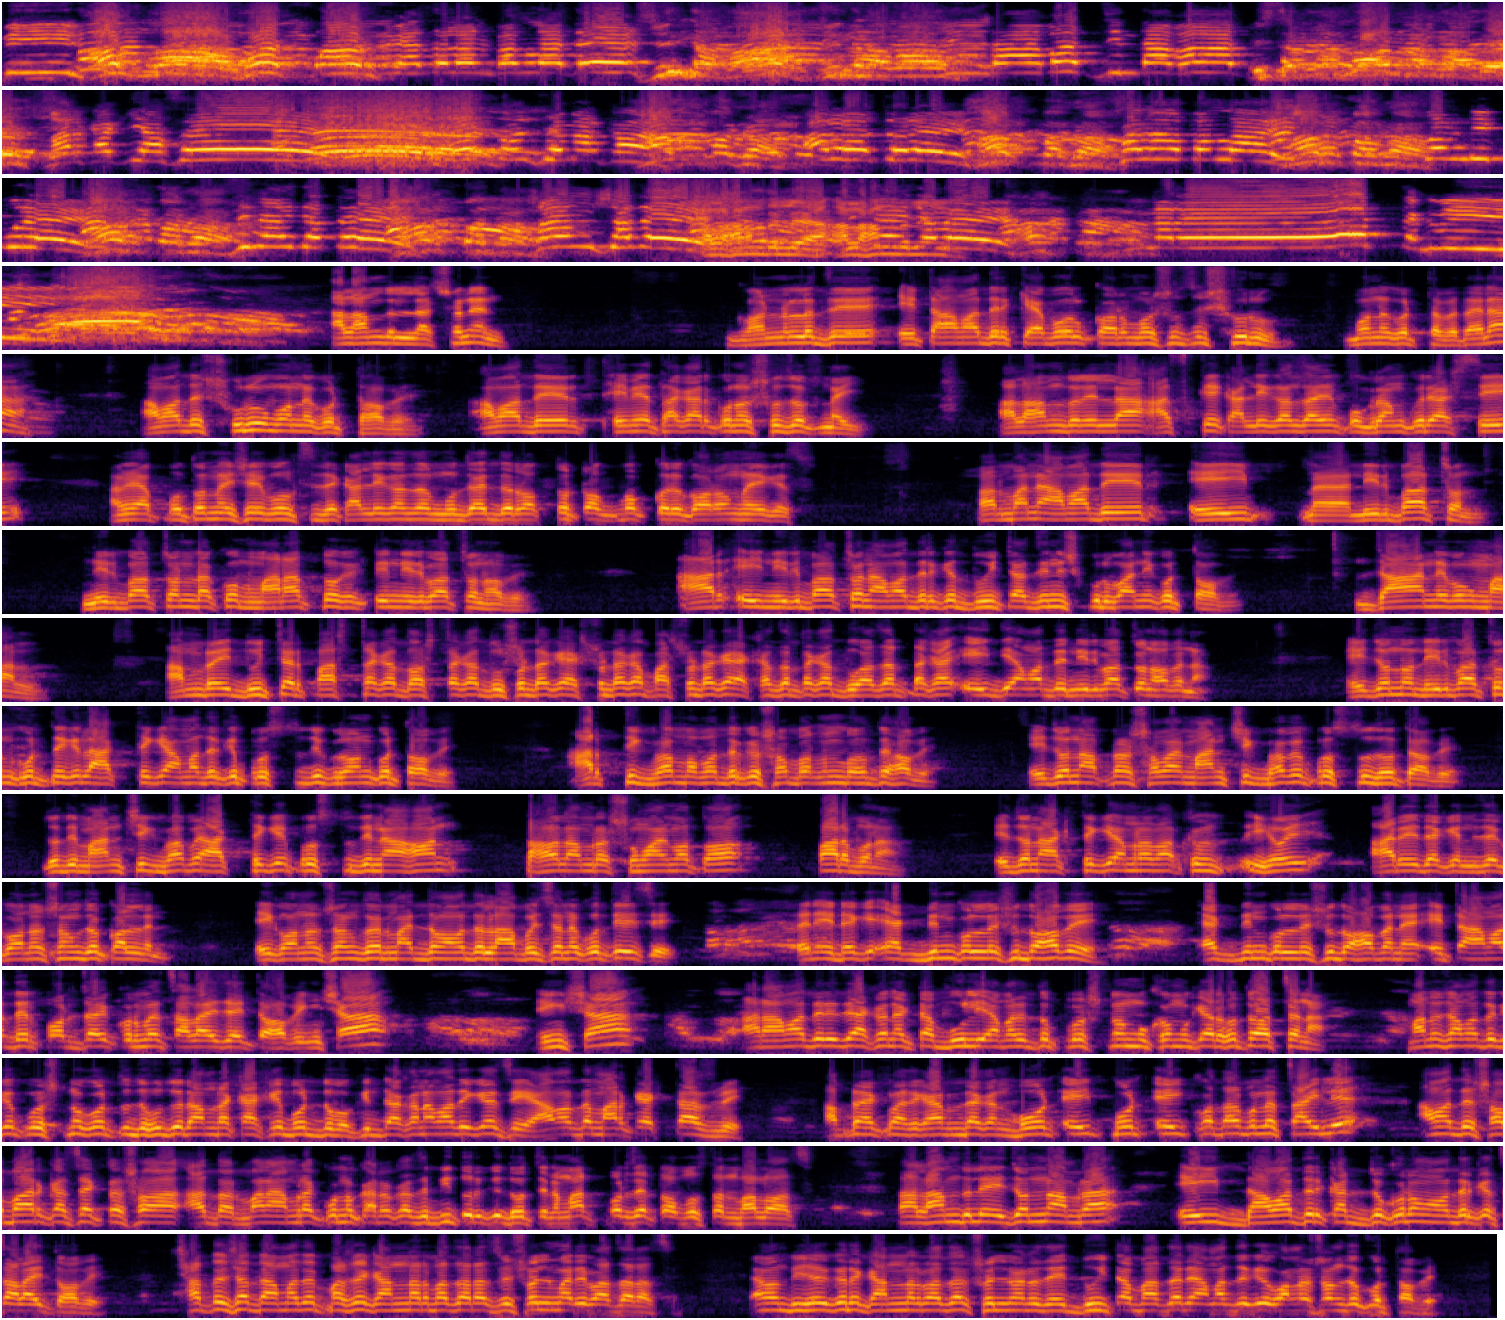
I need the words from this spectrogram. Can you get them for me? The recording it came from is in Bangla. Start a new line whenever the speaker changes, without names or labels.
তাকবীর।
আল্লাহু আকবার।
আন্দোলন বাংলাদেশ।
জিন্দাবাদ জিন্দাবাদ।
জিন্দাবাদ জিন্দাবাদ।
ইসলামী বাংলাদেশ।
মার্কা কি আছে? কোন সে মার্কা।
হাত পাখা।
আরও জোরে।
হাত পাখা।
সারা বাংলায়।
হাত পাখা।
চণ্ডীপুরে।
হাত পাখা।
ঝিনাইদহে
হাত পাখা।
সংসদে।
আলহামদুলিল্লাহ, আলহামদুলিল্লাহ।
নারে তাকবীর।
আলহামদুলিল্লাহ শোনেন ঘটনা যে এটা আমাদের কেবল কর্মসূচি শুরু। মনে করতে হবে, তাই না? আমাদের শুরু মনে করতে হবে। আমাদের থেমে থাকার কোনো সুযোগ নাই। আলহামদুলিল্লাহ, আজকে কালীগঞ্জ আমি প্রোগ্রাম করে আসছি। আমি প্রথমে এসে বলছি যে কালীগঞ্জের মুজাহিদের রক্ত টকবক করে গরম হয়ে গেছে। তার মানে আমাদের এই নির্বাচন, নির্বাচনটা খুব মারাত্মক একটি নির্বাচন হবে। আর এই নির্বাচন আমাদেরকে দুইটা জিনিস কুরবানি করতে হবে। জান এবং মাল। আমরা এই দুই চার পাঁচ টাকা, দশ টাকা, দুশো টাকা, একশো টাকা, পাঁচশো টাকা, এক হাজার টাকা, দু হাজার টাকা এই দিয়ে আমাদের নির্বাচন হবে না। এই জন্য নির্বাচন করতে গেলে আগ থেকে আমাদেরকে প্রস্তুতি গ্রহণ করতে হবে। আর্থিকভাবে আমাদেরকে স্বাবলম্বী হতে হবে। এই জন্য আপনারা সবাই মানসিকভাবে প্রস্তুত হতে হবে। যদি মানসিকভাবে আগ থেকে প্রস্তুতি না হন, তাহলে আমরা সময় মতো পারব না। এই জন্য আগ থেকে আমরা ই হই। আর এই দেখেন যে গণসংযোগ করলেন, এই গণসংযোগের মাধ্যমে আমাদের লাভ হয়েছে না ক্ষতি হয়েছে? তাই? এটাকে একদিন করলে শুধু হবে? একদিন করলে শুধু হবে না, এটা আমাদের পর্যায়ক্রমে চালাই যাইতে হবে, ইনশা ইনশা আর আমাদের যে এখন একটা বুলি, আমাদের তো প্রশ্ন মুখোমুখি আর হতে হচ্ছে না। মানুষ আমাদেরকে প্রশ্ন করতো যে, হুজুর, আমরা কাকে ভোট দেবো? কিন্তু এখন আমাদের কাছে, আমাদের মার্কা একটা আসবে। আপনার একটা কারণ দেখেন, ভোট, এই ভোট, এই কথা বলে চাইলে আমাদের সবার কাছে একটা আদর। মানে আমরা কোনো কারও কাছে বিতর্কিত হচ্ছে না, মাঠ পর্যায়ে একটা অবস্থান ভালো আছে। তা আলহামদুলিল্লাহ, এই জন্য আমরা এই দাওয়াতের কার্যক্রম আমাদেরকে চালাইতে হবে। সাথে সাথে আমাদের পাশে গান্নার বাজার আছে, শৈলমারি বাজার আছে। এখন বিশেষ করে গান্নার বাজার, শৈলমারি এই দুইটা বাজারে আমাদেরকে গণসংযোগ করতে হবে।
